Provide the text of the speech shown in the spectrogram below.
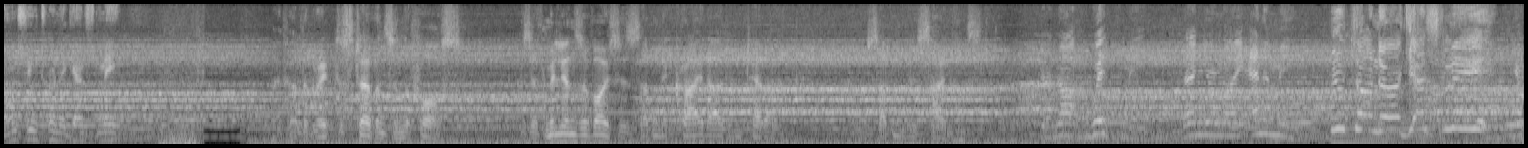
don't you turn against me. I felt a great disturbance in the force, as if millions of voices suddenly cried out in terror and were suddenly silenced. You're not with me, then you're my enemy. You thunder against me! You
